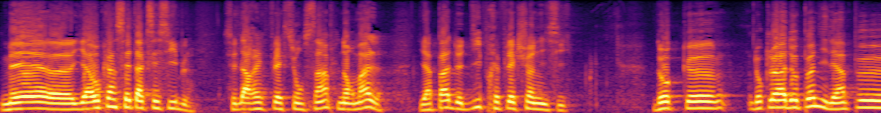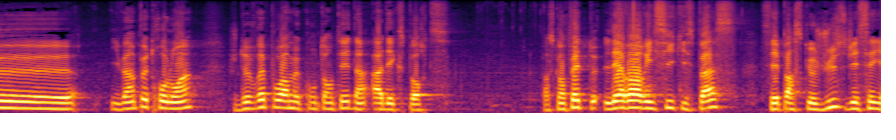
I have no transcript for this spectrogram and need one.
mais euh, il n'y a aucun set accessible. C'est de la réflexion simple, normale. Il n'y a pas de deep reflection ici. Donc, le add open, il va un peu trop loin. Je devrais pouvoir me contenter d'un add export. Parce qu'en fait, l'erreur ici qui se passe, c'est parce que juste j'essaye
